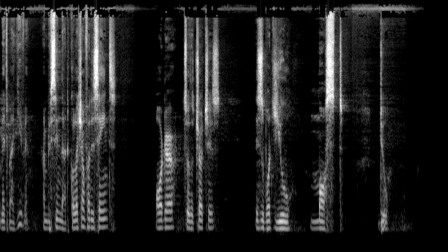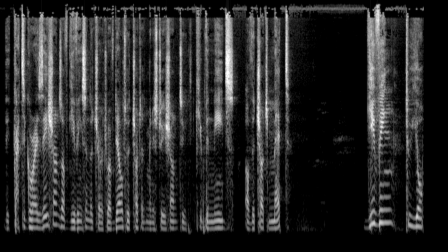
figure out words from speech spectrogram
Met by giving. And we've seen that. Collection for the saints, order to the churches. This is what you must do. The categorizations of givings in the church, we have dealt with church administration to keep the needs of the church met. Giving to your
